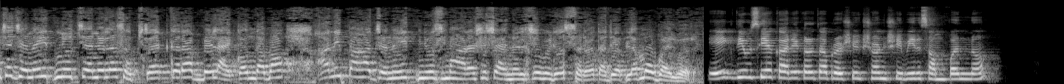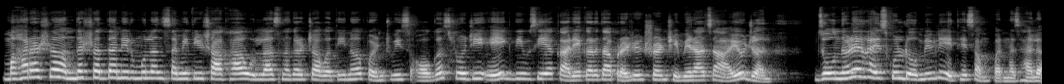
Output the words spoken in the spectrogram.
आमच्या जनहित न्यूज चॅनलला सबस्क्राईब करा बेल आयकॉन दाबा आणि पहा जनहित न्यूज महाराष्ट्र चॅनलचे व्हिडिओ सर्वात आधी आपल्या मोबाईलवर. एक दिवसीय कार्यकर्ता प्रशिक्षण शिबिर संपन्न. महाराष्ट्र अंधश्रद्धा निर्मूलन समिती शाखा उल्हासनगरच्या वतीनं पंचवीस ऑगस्ट रोजी एक दिवसीय कार्यकर्ता प्रशिक्षण शिबिराचं आयोजन जोंधळे हायस्कूल डोंबिवली येथे संपन्न झालं.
